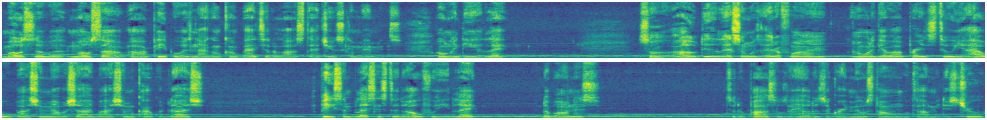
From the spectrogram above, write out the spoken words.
most of uh, most of our people is not gonna come back to the law, statutes, and commandments. Only the elect. So I hope this lesson was edifying. I want to give our praise to Yahweh, Bashim Yahushai, Bashim Kakwadash. Peace and blessings to the hopeful elect, the honors to the apostles and elders of Great Millstone who taught me this truth.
